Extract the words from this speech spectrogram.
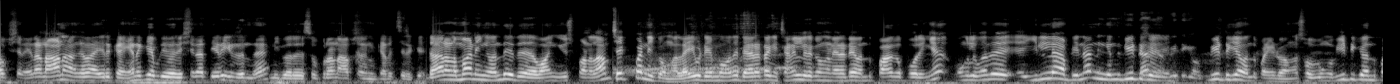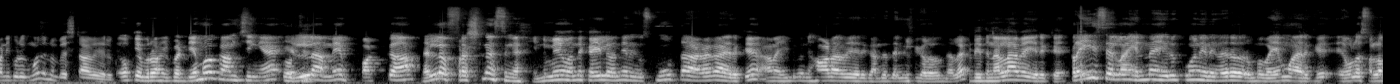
ஆப்ஷன் ஏன்னா நானும் அங்கே தான் இருக்கேன். எனக்கு இப்படி ஒரு விஷயம் தான் தேடிட்டு இருந்தேன். இன்னைக்கு ஒரு சூப்பரான ஆப்ஷன் எனக்கு கிடைச்சிருக்கு. தாராளமாக நீங்கள் வந்து இதை வாங்கி யூஸ் பண்ணலாம். செக் பண்ணிக்கோங்க. லைவ் டெமோ வந்து டேரக்டா சேனல் இருக்கவங்க நேரடியாக வந்து பார்க்க போறீங்க. உங்களுக்கு வந்து இல்ல அப்படின்னா நீங்க வந்து வீட்டுக்கு வீட்டுக்கு வந்து. வீட்டுக்கே வந்து பண்ணிடுவாங்க. ஸோ உங்க வீட்டுக்கே வந்து பண்ணி கொடுக்கும்போது இன்னும் பெஸ்ட்டாவே இருக்கும். ஓகே ப்ரோ இப்போ டெமோ காமிச்சிங்க. எல்லாமே பக்கா நல்ல ஃப்ரெஷ்னஸ்ங்க இன்னுமே வந்து கையில வந்து எனக்கு ஸ்மூத்தா அழகா இருக்கு. ஆனா இது கொஞ்சம் ஹார்டாவே இருக்கு அந்த தண்ணி கலவுனால இது நல்லாவே இருக்கு. பிரைஸ் எல்லாம் என்ன இருக்கும்னு எனக்கு வேற ரொம்ப பயமா இருக்கு. எவ்வளவு சொல்ல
